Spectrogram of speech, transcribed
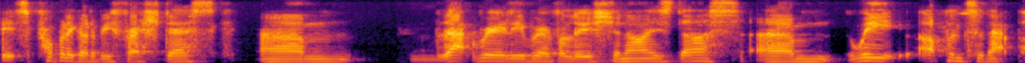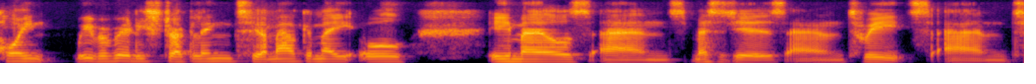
It's probably got to be Freshdesk. Um, that really revolutionized us. Um, we up until that point, we were really struggling to amalgamate all emails and messages and tweets and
